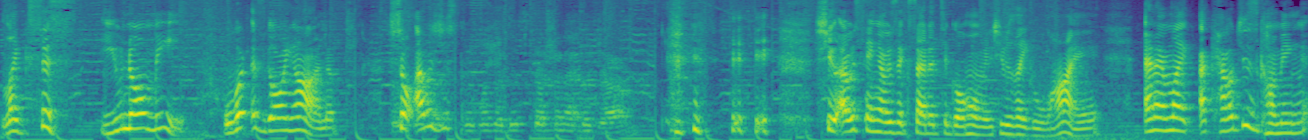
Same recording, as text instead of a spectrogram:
Like, sis, you know me. What is going on? So I was just. was a discussion at the job. she, I was saying I was excited to go home, and she was like, "Why?" And I'm like, "A couch is coming,"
